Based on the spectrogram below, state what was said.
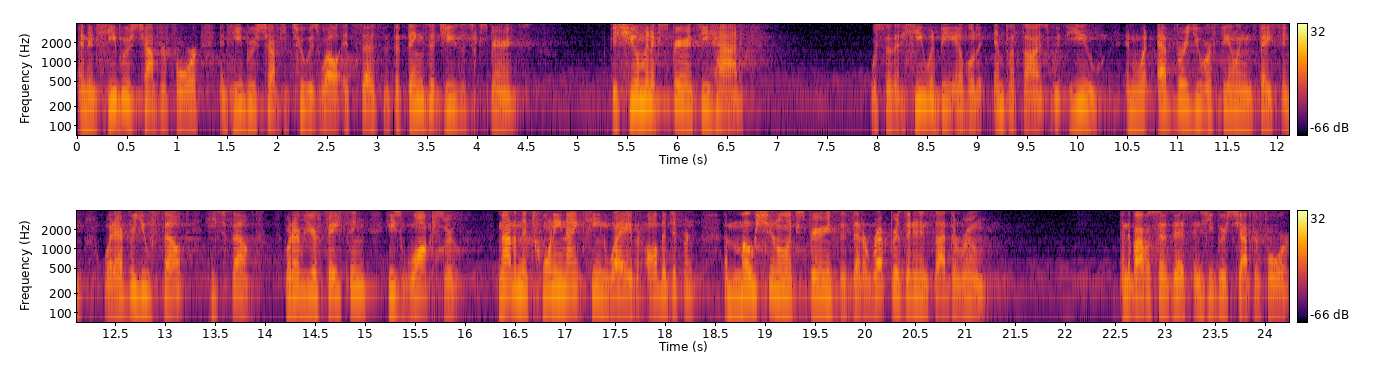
And in Hebrews chapter 4 and Hebrews chapter 2 as well, it says that the things that Jesus experienced, the human experience he had, was so that he would be able to empathize with you in whatever you were feeling and facing. Whatever you felt, he's felt. Whatever you're facing, he's walked through not in the 2019 way, but all the different emotional experiences that are represented inside the room. And the Bible says this in Hebrews chapter 4.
